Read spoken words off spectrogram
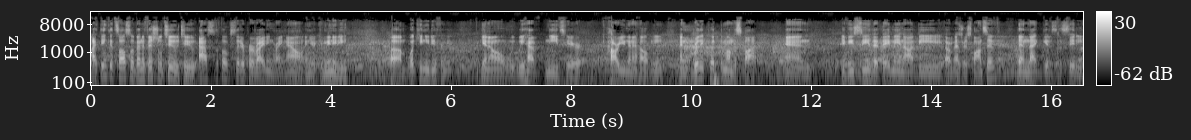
I think it's also beneficial too to ask the folks that are providing right now in your community, um, what can you do for me? You know, we, we have needs here. How are you going to help me? And really put them on the spot. And if you see that they may not be um, as responsive, then that gives the city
